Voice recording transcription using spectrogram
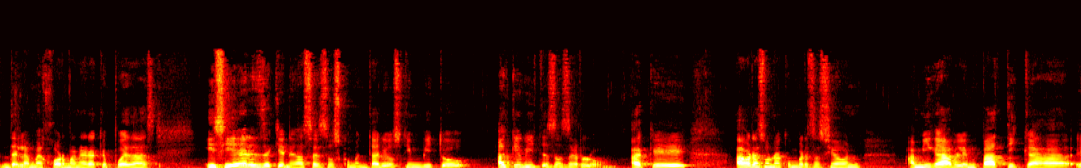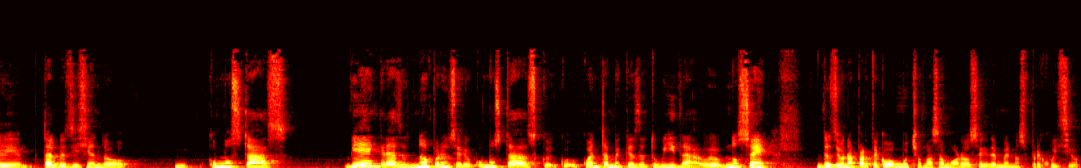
de la mejor manera que puedas. Y si eres de quien hace esos comentarios, te invito a que evites hacerlo, a que abras una conversación amigable, empática, eh, tal vez diciendo, ¿cómo estás? Bien, gracias. No, pero en serio, ¿cómo estás? Cuéntame qué es de tu vida. No sé, desde una parte como mucho más amorosa y de menos prejuicio.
